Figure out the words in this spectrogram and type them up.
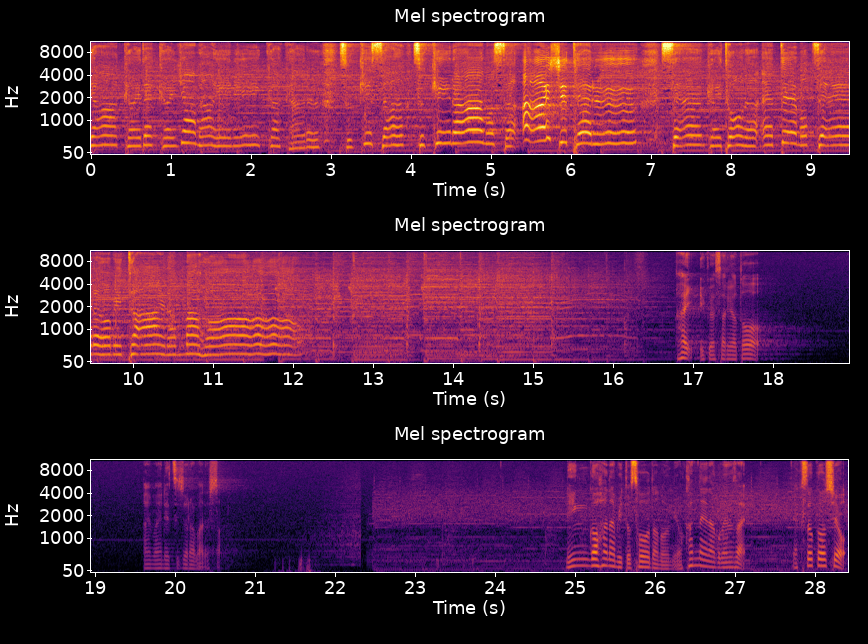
厄介でかい病にかかる。好きさ好きなのさ愛してる。1000回唱えてもゼロみたいな魔法。はいリクエストありがとう。曖昧列ドラマでした。リンゴ花火とソーダの海わかんないなごめんなさい。約束をしよ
